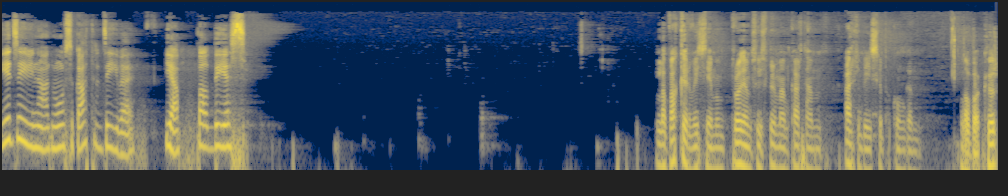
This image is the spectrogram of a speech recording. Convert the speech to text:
iedzīvināt mūsu katra dzīvē. Jā, paldies! Labvakar visiem, un, protams, vispirmām kārtām arhibīskapa kungam. Labvakar!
